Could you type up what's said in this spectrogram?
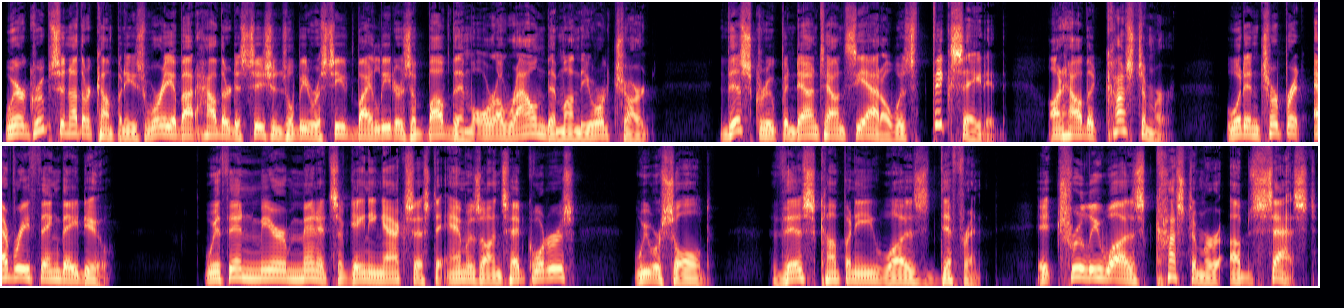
Where groups and other companies worry about how their decisions will be received by leaders above them or around them on the org chart, this group in downtown Seattle was fixated on how the customer would interpret everything they do. Within mere minutes of gaining access to Amazon's headquarters, we were sold. This company was different. It truly was customer obsessed.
